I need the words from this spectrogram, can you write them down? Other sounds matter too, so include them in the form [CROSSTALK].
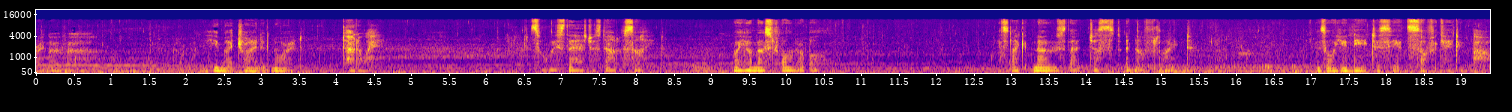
hovering over her. You might try and ignore it, turn away. But it's always there, just out of sight, where you're most vulnerable. It's like it knows that just enough light is all you need to see its suffocating power.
